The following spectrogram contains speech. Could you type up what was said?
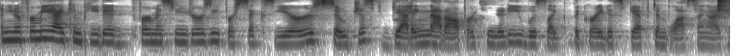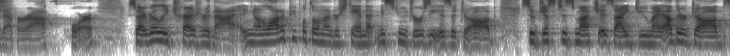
And you know, for me, I competed for Miss New Jersey for six years, so just getting that opportunity was like the greatest gift and blessing I could ever ask for. So I really treasure that. You know, a lot of people don't understand that Miss New Jersey is a job. So just as much as I do my other jobs,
